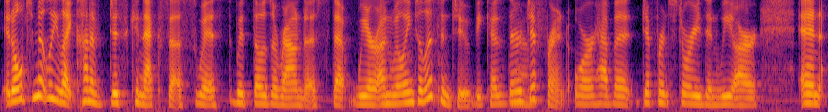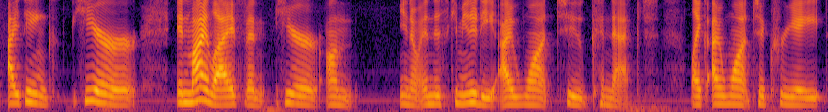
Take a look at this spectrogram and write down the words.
it ultimately like kind of disconnects us with with those around us that we are unwilling to listen to because they're yeah. different or have a different story than we are. And i think here in my life and here on you know in this community i want to connect like i want to create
